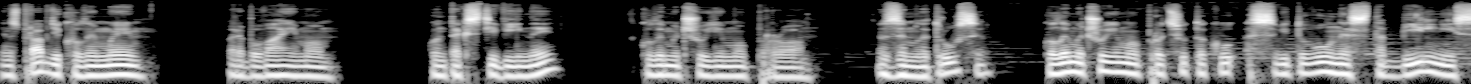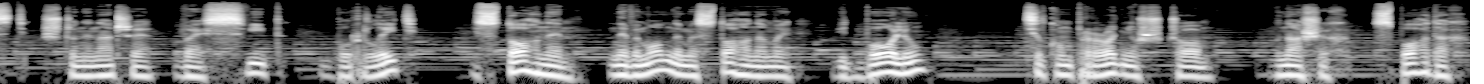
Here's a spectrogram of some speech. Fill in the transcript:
І насправді, коли ми перебуваємо в контексті війни, коли ми чуємо про землетруси, коли ми чуємо про цю таку світову нестабільність, що неначе весь світ бурлить і стогне невимовними стогонами від болю, цілком природньо, що в наших спогадах,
